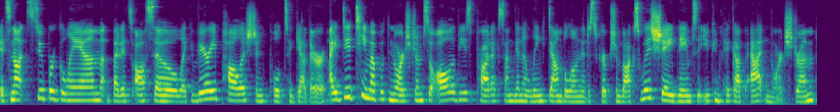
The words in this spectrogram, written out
It's not super glam, but it's also like very polished and pulled together. I did team up with Nordstrom, so all of these products I'm gonna link down below in the description box with shade names that you can pick up at Nordstrom.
